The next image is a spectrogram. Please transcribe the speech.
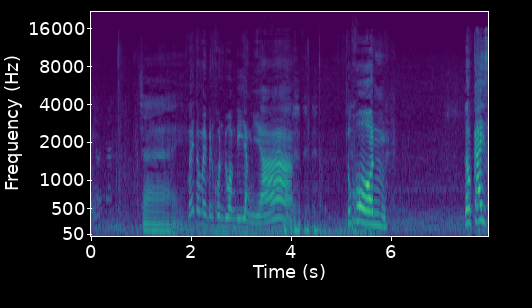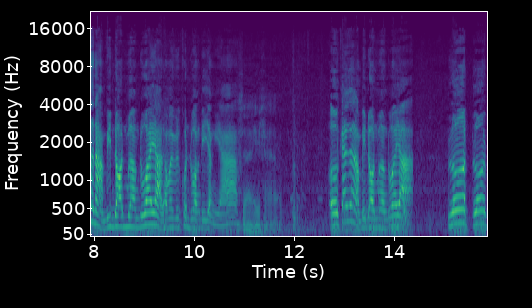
ย ใช่ ไม่ทำไมเป็นคนดวงดีอย่างเงี้ยทุกคน แล้วใกล้สนามบินดอนเมืองด้วยอะทำไมเป็นคนดวงดีอย่างเงี้ยใช่ครับ เออใกล้สนามบินดอนเมืองด้วยอะเลิศเลิศ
